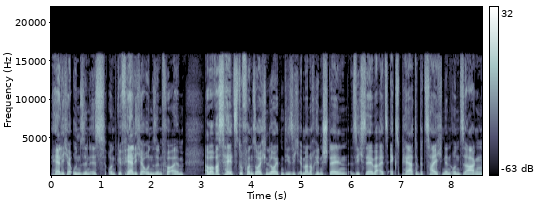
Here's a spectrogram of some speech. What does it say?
herrlicher Unsinn ist und gefährlicher Unsinn vor allem. Aber was hältst du von solchen Leuten, die sich immer noch hinstellen, sich selber als Experte bezeichnen und sagen,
